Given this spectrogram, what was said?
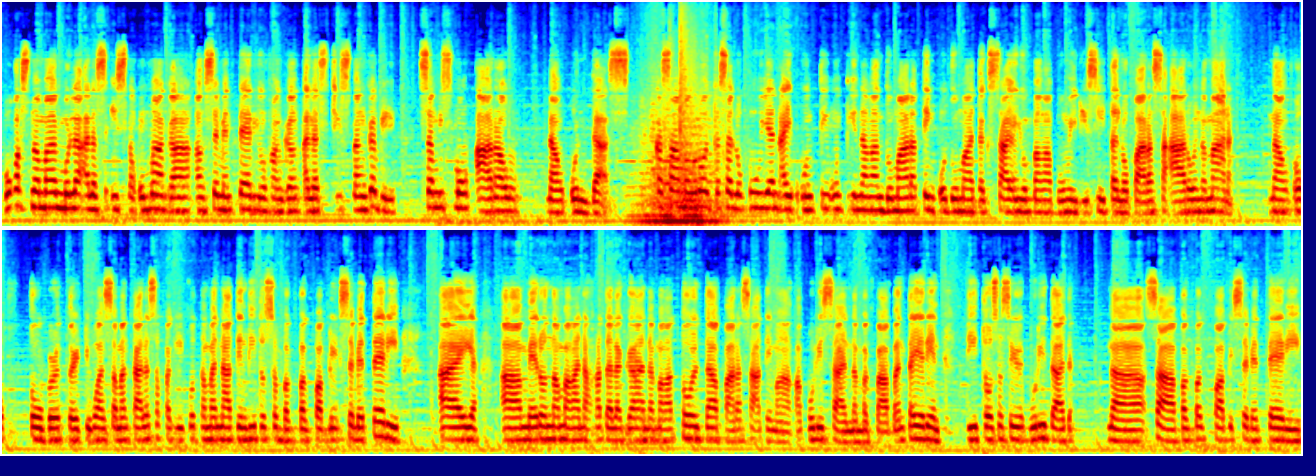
Bukas naman mula alas 6 ng umaga ang sementeryo hanggang alas 10 ng gabi sa mismong araw ng undas. Kasamang road kasalukuyan ay unti-unti na nga dumarating o dumadagsa yung mga bumibisita no para sa araw naman ng October 31. Samantala sa pag-ikot naman natin dito sa Bagbag Public Cemetery ay ah, meron ng mga nakatalaga na mga tolda para sa ating mga kapulisan na magbabantay rin dito sa seguridad na sa Bagbag Public Cemetery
